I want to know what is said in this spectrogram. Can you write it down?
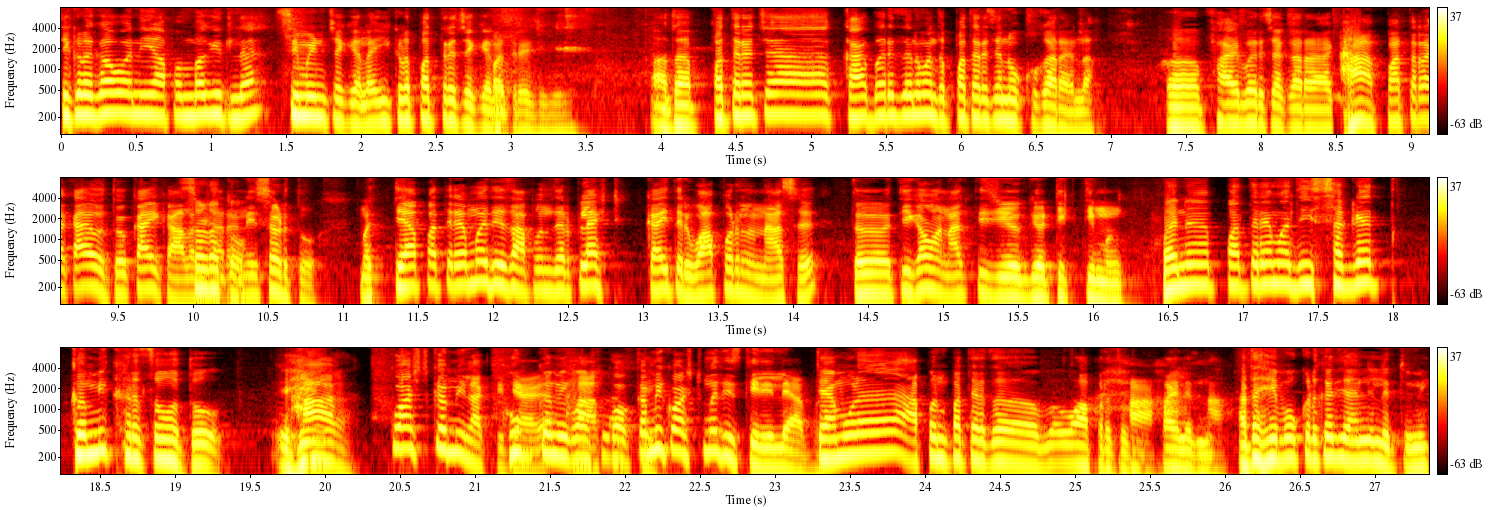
तिकडे गव्हाणी आपण बघितल्या सिमेंटच्या केला इकडे पत्र्याच्या केला पत्र्याची गेली. आता पत्र्याच्या काय बरेच जण म्हणतात पत्र्याच्या नको करायला. अं, फायबरच्या करा. हा पत्रा काय होतो काय कालांतराने सडतो. मग त्या पत्र्यामध्येच आपण जर प्लॅस्टिक काहीतरी वापरलं ना असं तर ती गव्हाना तिची योग्य टिकती मग. पण पत्र्यामध्ये सगळ्यात कमी खर्च होतो हे हा. कॉस्ट कमी लागते खूप त्या- कमी हा, cost को- लागते. कमी कॉस्ट मध्येच केलेली आहे आपण. त्यामुळं आपण पत्र्याचं वापरतो हा, हा, पहिल्यांदा. आता हे बोकड कधी आणलेले तुम्ही?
